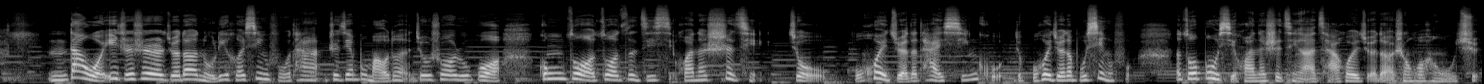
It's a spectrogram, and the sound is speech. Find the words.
嗯，但我一直是觉得努力和幸福它之间不矛盾，就是说，如果工作做自己喜欢的事情，就不会觉得太辛苦，就不会觉得不幸福。那做不喜欢的事情啊，才会觉得生活很无趣。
